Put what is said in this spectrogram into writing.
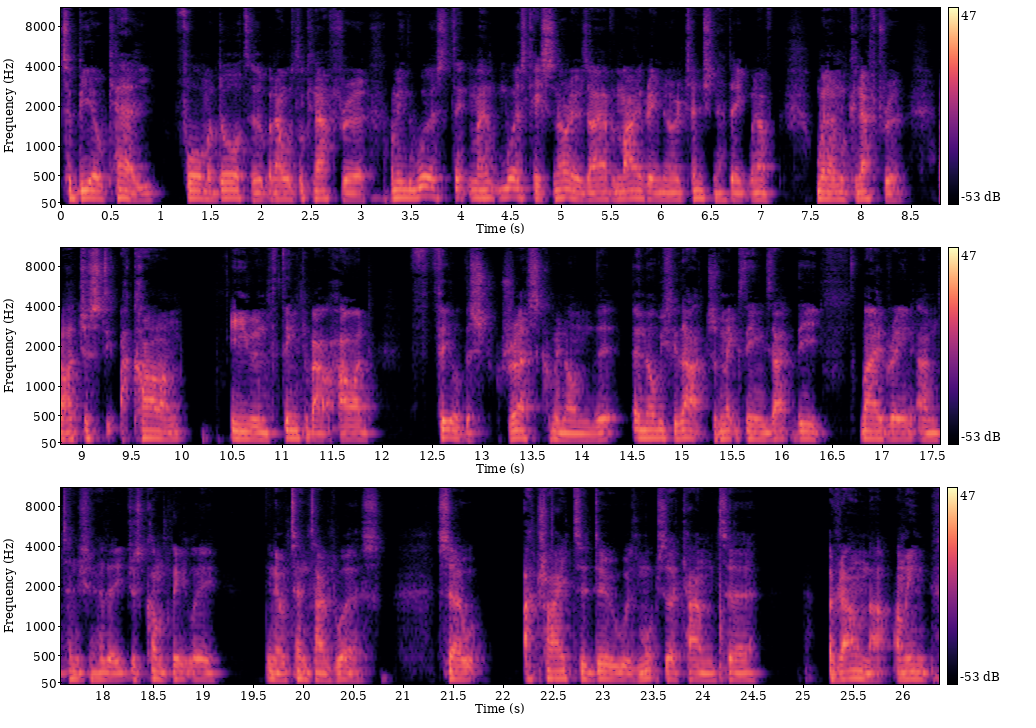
to be okay for my daughter when I was looking after her. I mean, the worst thing, my worst case scenario is I have a migraine or a tension headache when I've when I'm looking after her. I just I can't even think about how I'd feel the stress coming on the, and obviously that just makes the exact the migraine and tension headache just completely, you know, ten times worse. So I try to do as much as I can to around that. I mean,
